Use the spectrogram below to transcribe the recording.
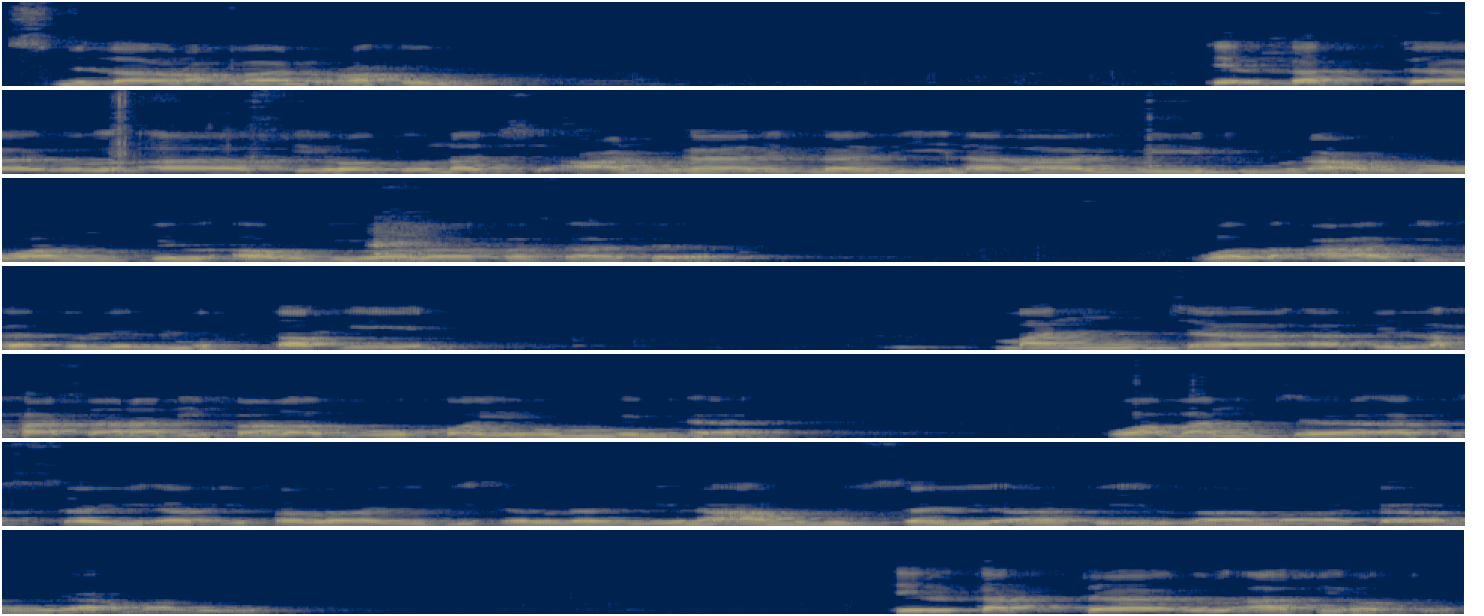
Bismillahirrahmanirrahim. Tilkat darul akhiratu naj'aluha lilladzina la yuriduna 'uluwan fil ardi wala fasada. Wal 'aqibatu lil muttaqin. Man jaa'a bil hasanati falahu khairum minha. Wa man jaa'a bis sayyi'ati fala yujzal ladzina 'amilus sayyi'ati illa ma kanu ya'malun. Tilkat darul akhiratu.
